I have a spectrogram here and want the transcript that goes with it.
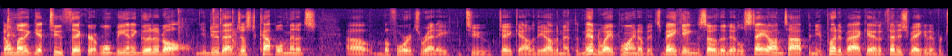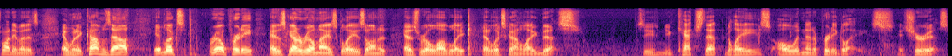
Don't let it get too thick or it won't be any good at all. You do that just a couple of minutes uh, before it's ready to take out of the oven at the midway point of its baking so that it'll stay on top. Then you put it back in and finish baking it for 20 minutes. And when it comes out, it looks real pretty and it's got a real nice glaze on it. And it's real lovely and it looks kind of like this. See, you catch that glaze? Oh, isn't it a pretty glaze? It sure is.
